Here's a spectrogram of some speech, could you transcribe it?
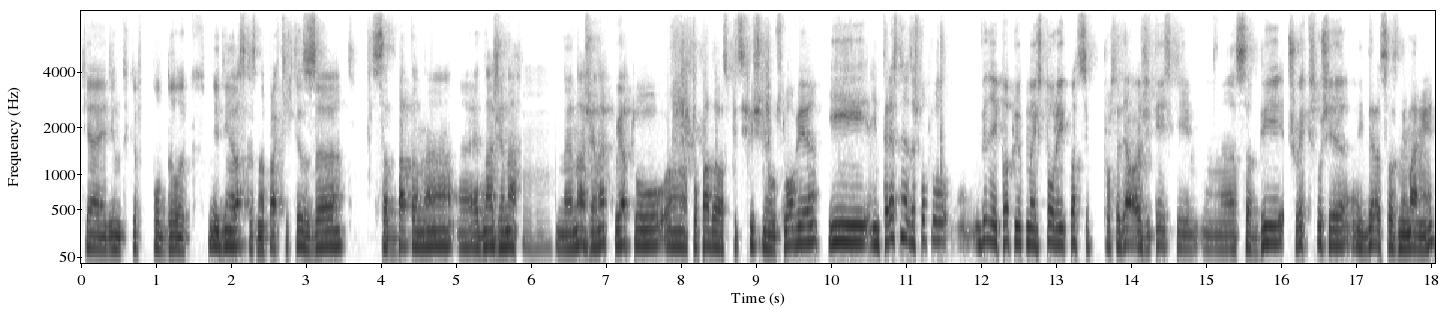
Тя е един такъв по-дълъг, един разказ на практика за съдбата на една жена. На една жена, която попада в специфични условия. И интересно е, защото винаги, когато има истории, когато се проследява житейски съдби, човек слуша и гледа с внимание.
